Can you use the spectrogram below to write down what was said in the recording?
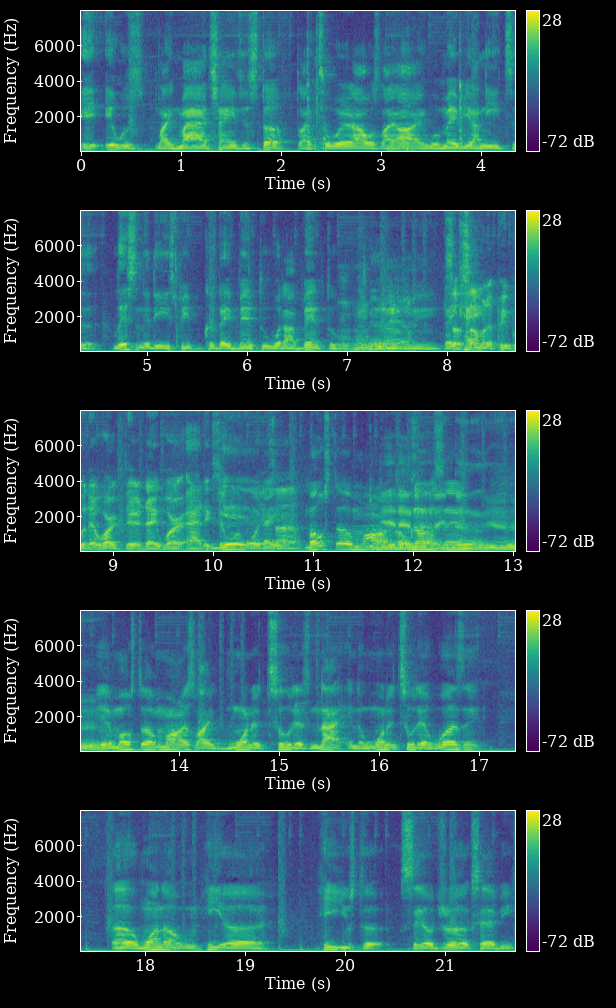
it, it was like mind changing stuff, like to where I was like, all right, well maybe I need to listen to these people because they've been through what I've been through. You know what I mean? They So some of the people that work there, they were addicts at one yeah, point in time. most of them are. Yeah, you know what I'm saying? do. Yeah. Yeah, most of them are. It's like one or two that's not, and the one or two that wasn't. Uh, one of them, he uh, he used to sell drugs heavy.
